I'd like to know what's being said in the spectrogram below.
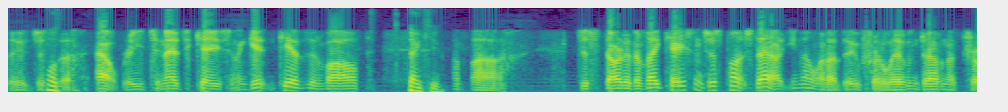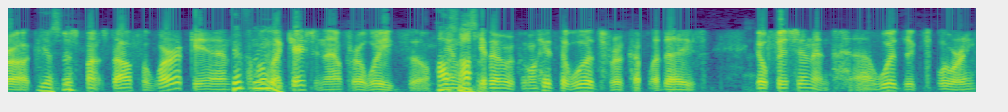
do, just Well- the outreach and education and getting kids involved. Thank you. I'm uh, just started a vacation, just punched out. You know what I do for a living, driving a truck. Yes, sir. Just punched off of work, and for I'm on you. vacation now for a week. So Awesome. man, let's get over. We're gonna hit the woods for a couple of days, go fishing and uh, woods exploring.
